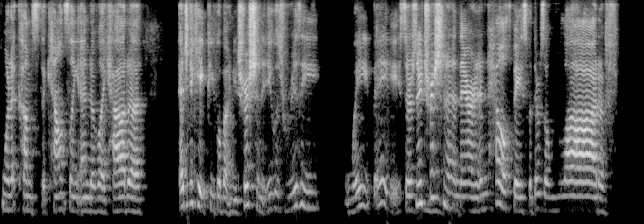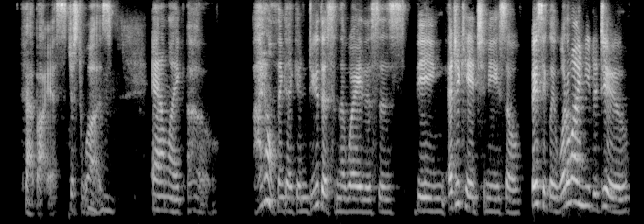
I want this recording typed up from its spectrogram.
when it comes to the counseling end of like how to educate people about nutrition it was really weight based there's mm-hmm. nutrition in there and health based but there's a lot of fat bias just was mm-hmm. and i'm like oh i don't think i can do this in the way this is being educated to me so basically what do i need to do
